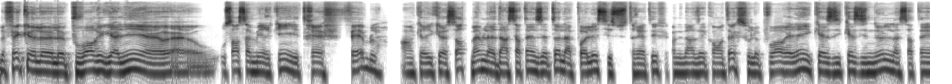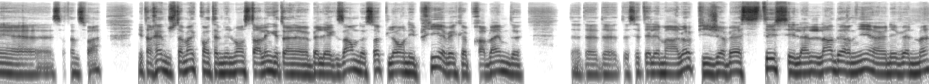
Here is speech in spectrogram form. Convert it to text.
le fait que le, pouvoir régalien euh, euh, au sens américain est très faible, en quelque sorte. Même dans certains États, la police est sous-traitée. Fait qu'on est dans un contexte où le pouvoir régalien est quasi, quasi nul dans certains, euh, certaines sphères. Il est en train justement de contaminer le monde. Starlink est un, bel exemple de ça. Puis là, on est pris avec le problème de, de, de, de cet élément-là. Puis j'avais assisté, c'est l'an dernier, à un événement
